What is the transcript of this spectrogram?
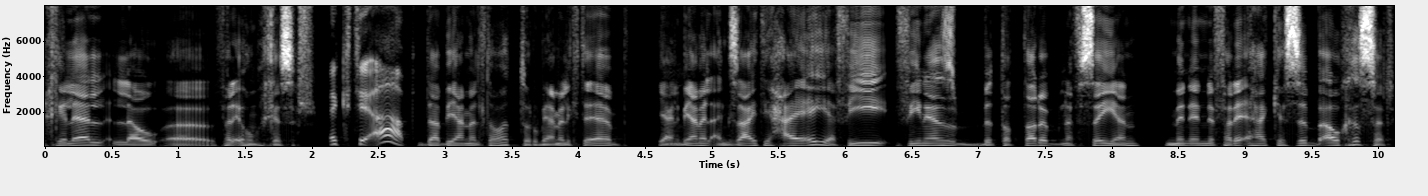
خلال لو آه، فريقهم خسر. اكتئاب. ده بيعمل توتر وبيعمل اكتئاب. يعني. بيعمل انكزايتي حقيقية في في ناس بتضطرب نفسيا من إن فريقها كسب أو خسر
